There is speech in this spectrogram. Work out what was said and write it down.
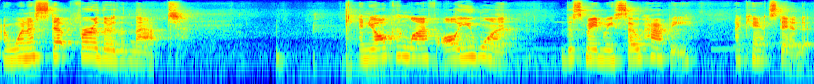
I went a step further than that. And y'all can laugh all you want. This made me so happy. I can't stand it.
